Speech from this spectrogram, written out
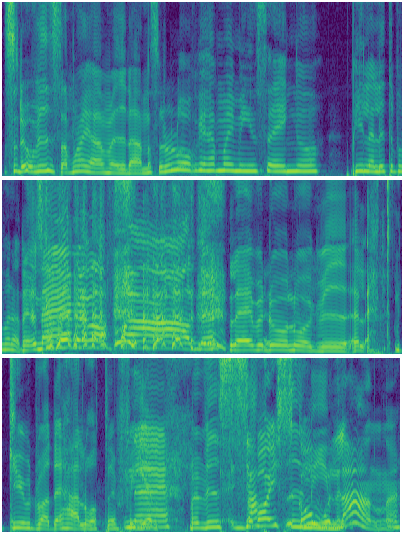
Så då visar Maja mig den. Så då låg vi hemma i min säng och pillade lite på varandra. Nej men vad fan! Nej men då låg vi, eller gud vad det här låter fel. Nej, Men vi det satt var i i min... skolan.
